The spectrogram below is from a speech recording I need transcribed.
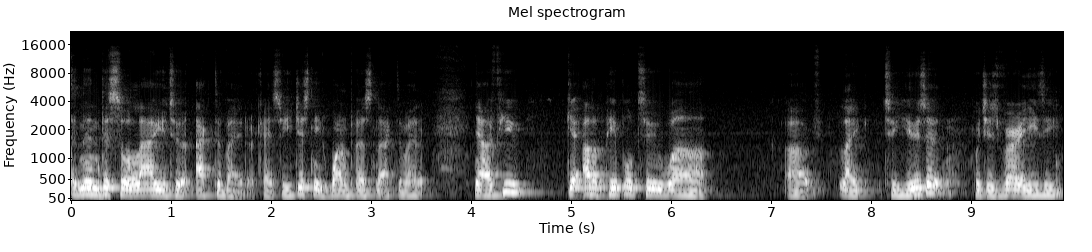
And then this will allow you to activate. it. Okay, so you just need one person to activate it. Now, if you get other people to uh, uh, like to use it, which is very easy.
